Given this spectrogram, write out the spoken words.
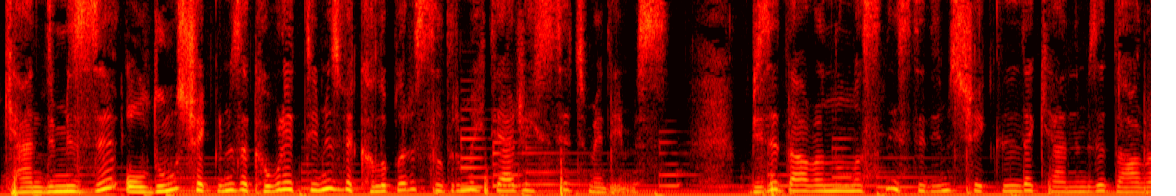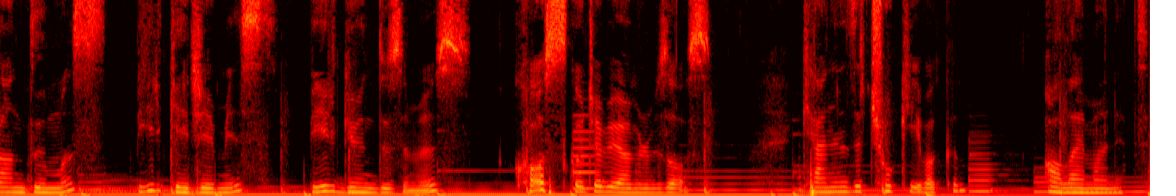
kendimizi olduğumuz şeklimizle kabul ettiğimiz ve kalıpları sığdırma ihtiyacı hissetmediğimiz, bize davranılmasını istediğimiz şekilde kendimize davrandığımız bir gecemiz, bir gündüzümüz, koskoca bir ömrümüz olsun. Kendinize çok iyi bakın. Allah'a emanet.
